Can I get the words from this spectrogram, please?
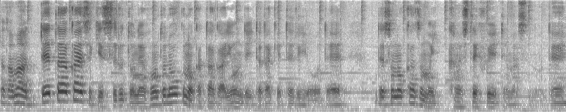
だからまあデータ解析するとね本当に多くの方が読んでいただけてるようででその数も一貫して増えてますので、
